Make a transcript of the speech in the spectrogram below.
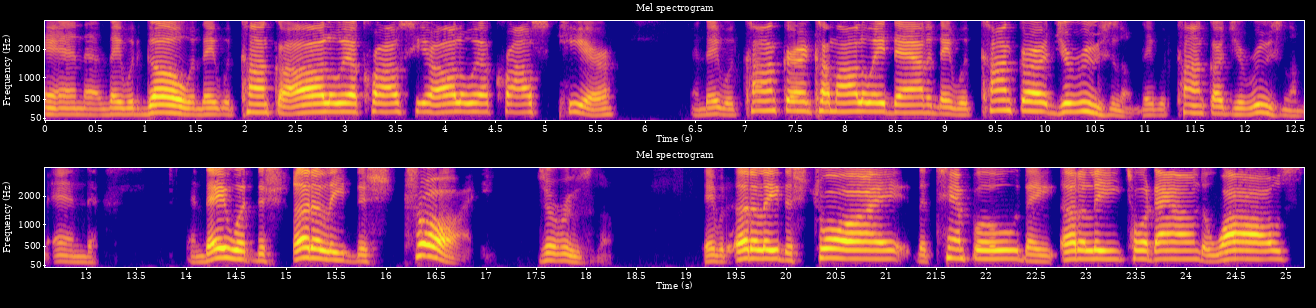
And uh, they would go and they would conquer all the way across here, all the way across here. And they would conquer and come all the way down and they would conquer Jerusalem. They would conquer Jerusalem and and they would dis- utterly destroy Jerusalem. They would utterly destroy the temple. They utterly tore down the walls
